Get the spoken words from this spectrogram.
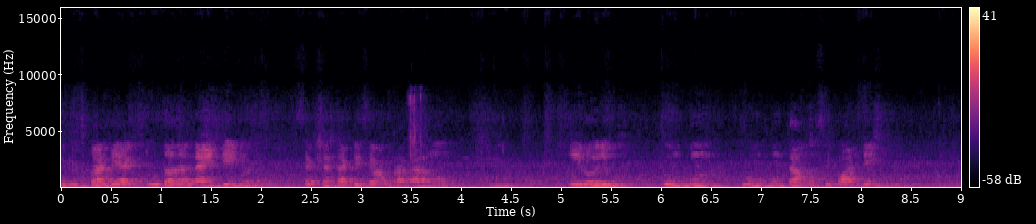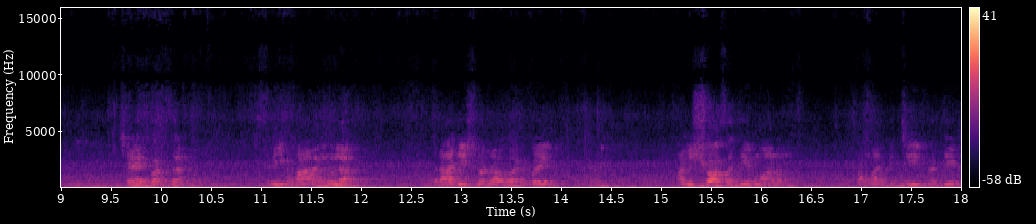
Municipality act two thousand nineteen section thirty seven ప్రకారము ఈరోజు తూంపు తూంపుంట మున్సిపాలిటీ చైర్పర్సన్ శ్రీ కారంగుల రాజేశ్వరరావు గారిపై అవిశ్వాస తీర్మానం సంబంధించి ప్రత్యేక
